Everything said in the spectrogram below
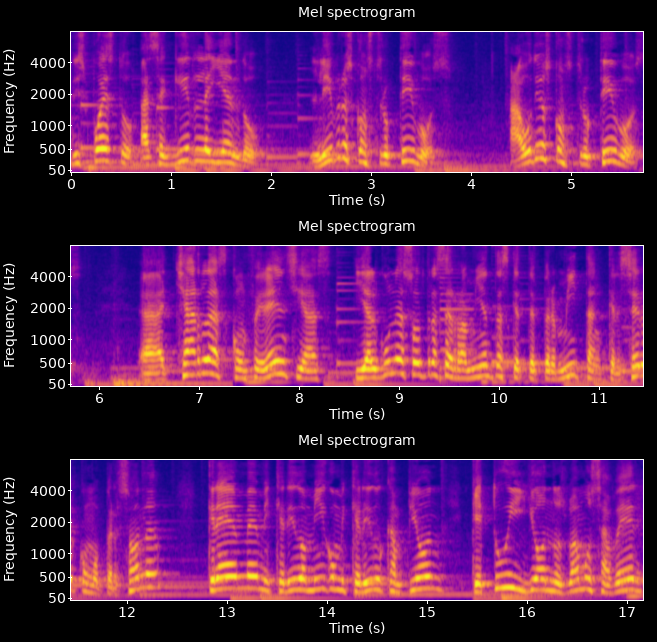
dispuesto a seguir leyendo libros constructivos, audios constructivos, eh, charlas, conferencias y algunas otras herramientas que te permitan crecer como persona, créeme, mi querido amigo, mi querido campeón, que tú y yo nos vamos a ver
